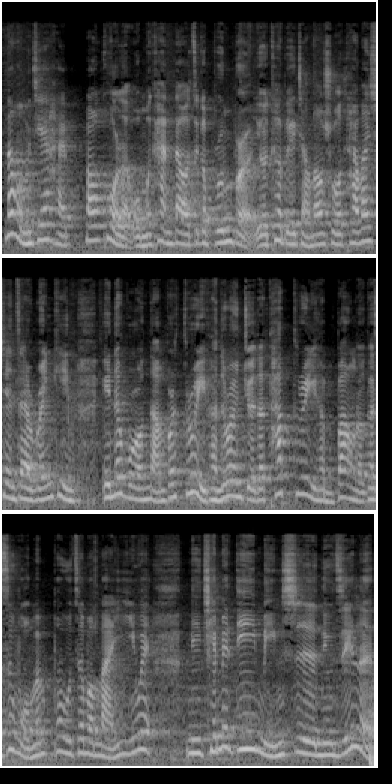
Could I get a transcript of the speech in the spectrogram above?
那我们今天还包括了，我们看到这个 Bloomberg 有特别讲到说，台湾现在 ranking in the world number three，很多人觉得 top three 很棒了，可是我们不这么满意，因为你前面第一名是 New Zealand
